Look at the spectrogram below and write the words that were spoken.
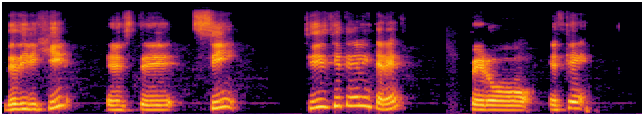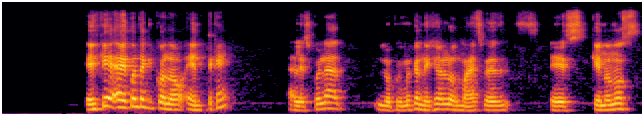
De dirigir, este, sí, sí, sí tiene el interés, pero es que, es que, hay cuenta que cuando entré a la escuela, lo primero que me dijeron los maestros es, es que no nos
